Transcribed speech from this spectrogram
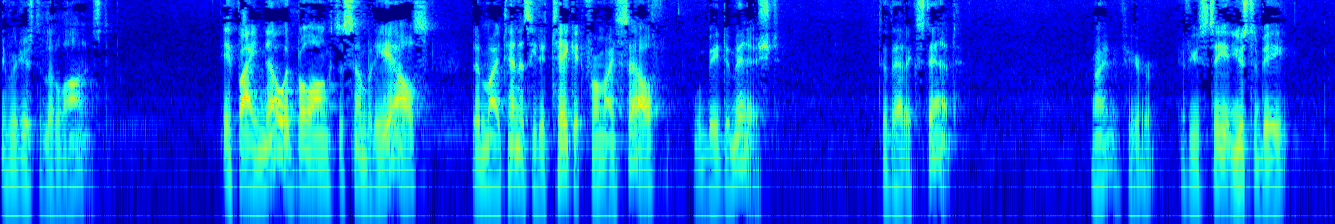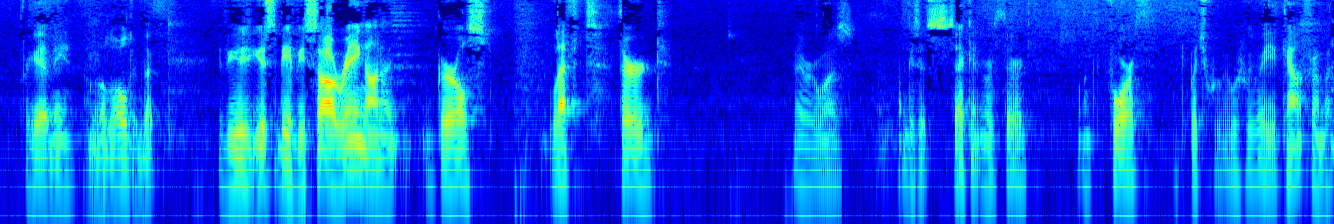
If we're just a little honest. If I know it belongs to somebody else, then my tendency to take it for myself will be diminished to that extent. Right? If you're, if you see, it used to be, forgive me, I'm a little older, but if you used to be, if you saw a ring on a girl's left third whatever it was. I guess it's second or third, fourth, which, which way you count from it.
